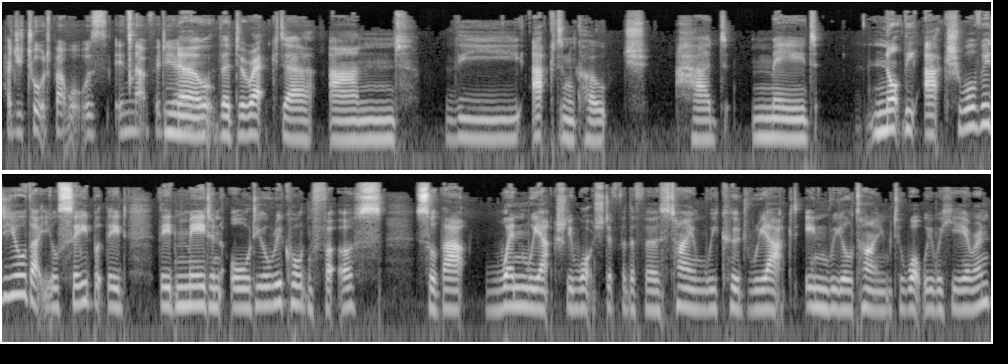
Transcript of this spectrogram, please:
Had you talked about what was in that video? No, the director and the acting coach had made not the actual video that you'll see, but they'd they'd made an audio recording for us so that when we actually watched it for the first time, we could react in real time to what we were hearing.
